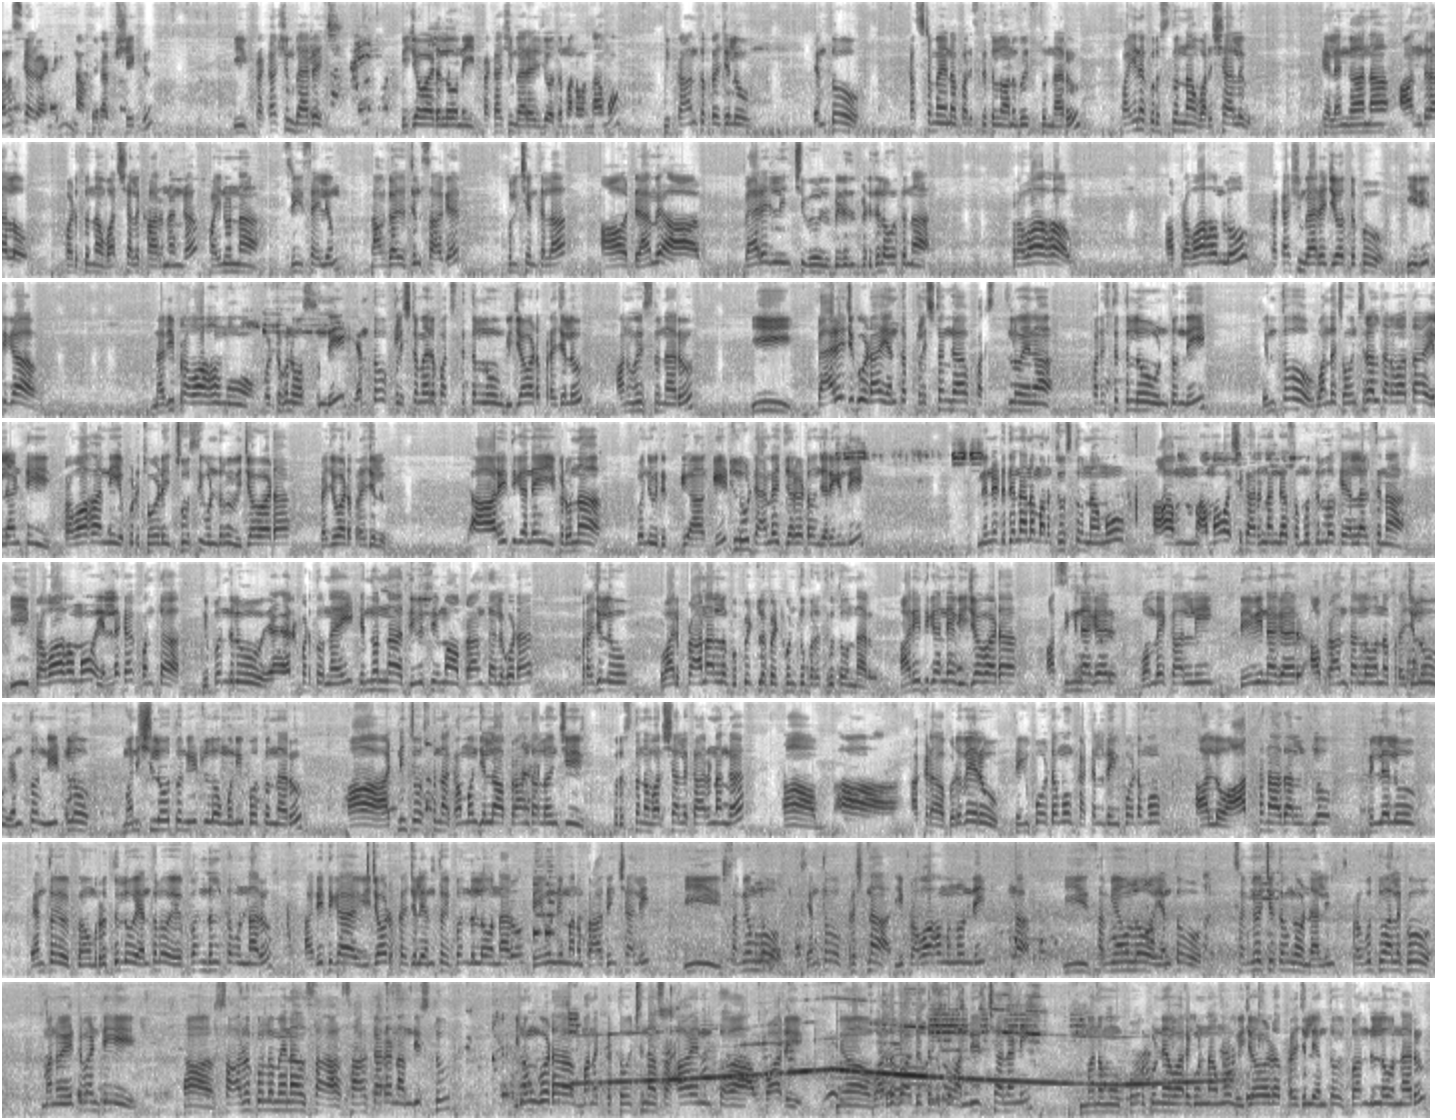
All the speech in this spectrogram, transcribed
నమస్కారం అండి. నా పేరు అభిషేక్. ఈ ప్రకాశం బ్యారేజ్ విజయవాడలోని ప్రకాశం బ్యారేజ్ వద్ద మనం ఉన్నాము. ఈ ప్రాంత ప్రజలు ఎంతో కష్టమైన పరిస్థితులను అనుభవిస్తున్నారు. పైన కురుస్తున్న వర్షాలు తెలంగాణ ఆంధ్రాలో పడుతున్న వర్షాల కారణంగా పైనున్న శ్రీశైలం నాగార్జున సాగర్ పులిచింతల ఆ డ్యామే ఆ బ్యారేజ్ నుంచి విడుదలవుతున్న ప్రవాహ ఆ ప్రవాహంలో ప్రకాశం బ్యారేజ్ వద్దకు ఈ రీతిగా నదీ ప్రవాహము కొట్టుకుని వస్తుంది. ఎంతో క్లిష్టమైన పరిస్థితులను విజయవాడ ప్రజలు అనుభవిస్తున్నారు. ఈ బ్యారేజ్ కూడా ఎంతో క్లిష్టంగా పరిస్థితులమైన పరిస్థితుల్లో ఉంటుంది. ఎంతో వంద సంవత్సరాల తర్వాత ఇలాంటి ప్రవాహాన్ని ఎప్పుడు చూడి చూసి ఉండరు విజయవాడ విజయవాడ ప్రజలు. ఆ రీతిగానే ఇక్కడున్న కొన్ని గేట్లు డ్యామేజ్ జరగడం జరిగింది. నిన్నటి దినాన మనం చూస్తున్నాము అమావాస్య కారణంగా సముద్రంలోకి వెళ్ళాల్సిన ఈ ప్రవాహము ఎల్లక కొంత ఇబ్బందులు ఏర్పడుతున్నాయి. కిందున్న దివిసీమ ప్రాంతాలు కూడా ప్రజలు వారి ప్రాణాలను గుప్పిట్లో పెట్టుకుంటూ బ్రతుకుతూ ఉన్నారు. ఆ రీతిగానే విజయవాడ ఆ సింగ్ నగర్ బొంబాయి కాలనీ దేవీనగర్ ఆ ప్రాంతాల్లో ఉన్న ప్రజలు ఎంతో నీటిలో మనిషిలోతో నీటిలో మునిగిపోతున్నారు. ఆ అట్నుంచి వస్తున్న ఖమ్మం జిల్లా ప్రాంతాల్లోంచి కురుస్తున్న వర్షాల కారణంగా అక్కడ బుడవేరు తెగిపోవటము కట్టెలు తెగిపోవటము వాళ్ళు ఆర్తనాదాలలో పిల్లలు ఎంతో వృద్ధులు ఎంతో ఇబ్బందులతో ఉన్నారు. ఆ రీతిగా విజయవాడ ప్రజలు ఎంతో ఇబ్బందుల్లో ఉన్నారు. దేవుణ్ణి మనం ప్రార్థించాలి. ఈ సమయంలో ఎంతో ప్రశ్న ఈ ప్రవాహం నుండి ఈ సమయంలో ఎంతో సంయోచితంగా ఉండాలి. ప్రభుత్వాలకు మనం ఎటువంటి సానుకూలమైన సహకారాన్ని అందిస్తూ మనం కూడా మనకు తోచిన సహాయాన్ని వారి వరద బాధితులకు అందించాలని మనము కోరుకునే వారికి ఉన్నాము. విజయవాడ ప్రజలు ఎంతో ఇబ్బందుల్లో ఉన్నారు.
